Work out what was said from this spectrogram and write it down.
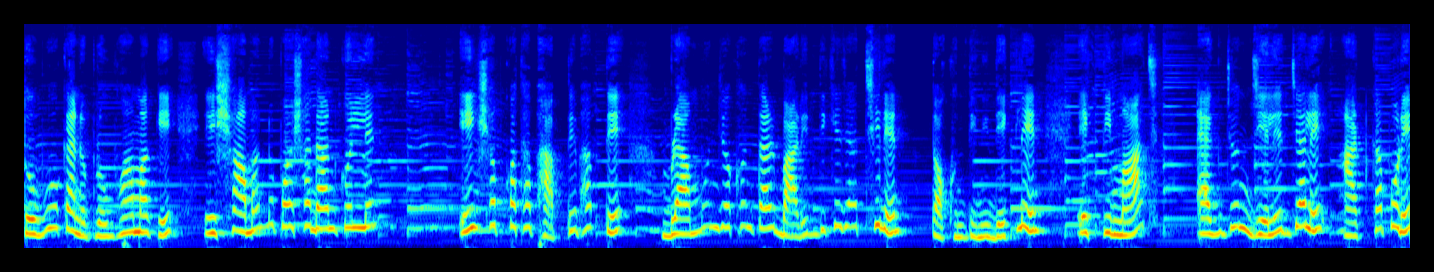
তবুও কেন প্রভু আমাকে এই সামান্য পয়সা দান করলেন? এই সব কথা ভাবতে ভাবতে ব্রাহ্মণ যখন তার বাড়ির দিকে যাচ্ছিলেন, তখন তিনি দেখলেন একটি মাছ একজন জেলের জালে আটকা পড়ে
